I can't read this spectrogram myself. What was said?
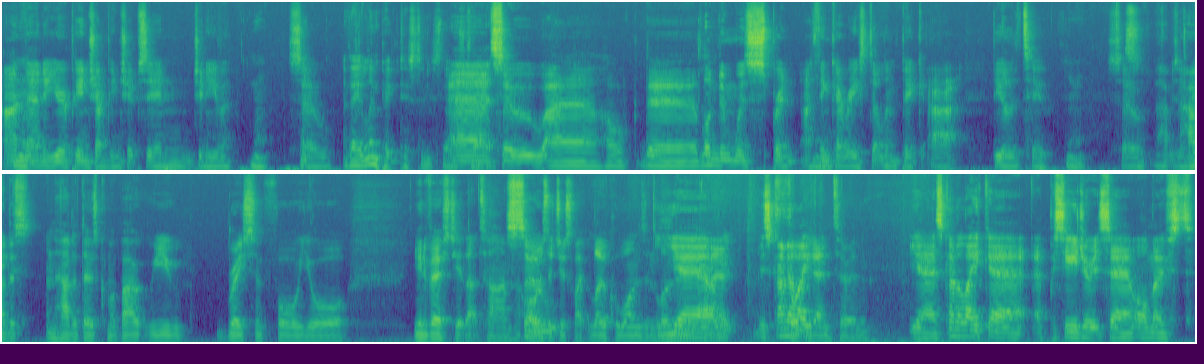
and Right. then a European Championships in Geneva. Right. So. Are they Olympic distance? Those Uh, so uh, oh, the London was sprint. I think I raced Olympic at the other two. Yeah. So, So it how mix. And how did those come about? Were you racing for your university at that time, or So- was it just like local ones in London? yeah, kind of there's kind of like enter and yeah, it's kind of like a, a procedure. It's uh, almost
